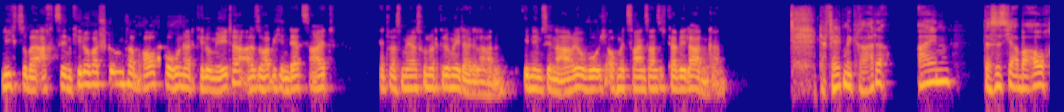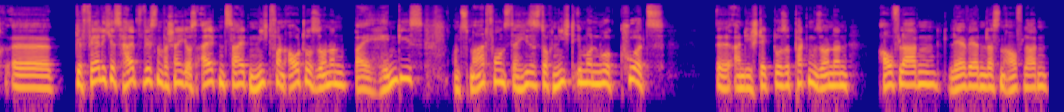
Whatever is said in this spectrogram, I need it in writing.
liegt so bei 18 Kilowattstunden Verbrauch pro 100 Kilometer. Also habe ich in der Zeit etwas mehr als 100 Kilometer geladen. In dem Szenario, wo ich auch mit 22 kW laden kann. Da fällt mir gerade ein, das ist ja aber auch äh, gefährliches Halbwissen, wahrscheinlich aus alten Zeiten, nicht von Autos, sondern bei Handys und Smartphones. Da hieß es doch nicht immer nur kurz äh, an die Steckdose packen, sondern aufladen, leer werden lassen, aufladen.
